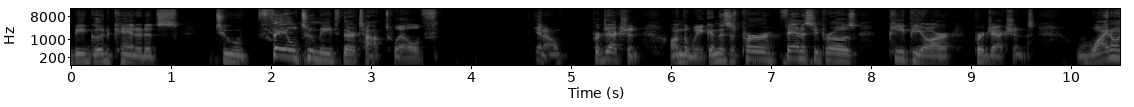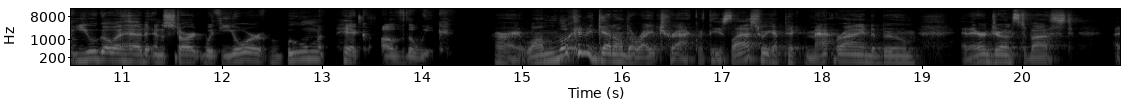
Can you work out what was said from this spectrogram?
be good candidates to fail to meet their top twelve. You know, projection on the week, and this is per Fantasy Pros PPR projections why don't you go ahead and start with your boom pick of the week? All right. Well, I'm looking to get on the right track with these. Last week I picked Matt Ryan to boom and Aaron Jones to bust. I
